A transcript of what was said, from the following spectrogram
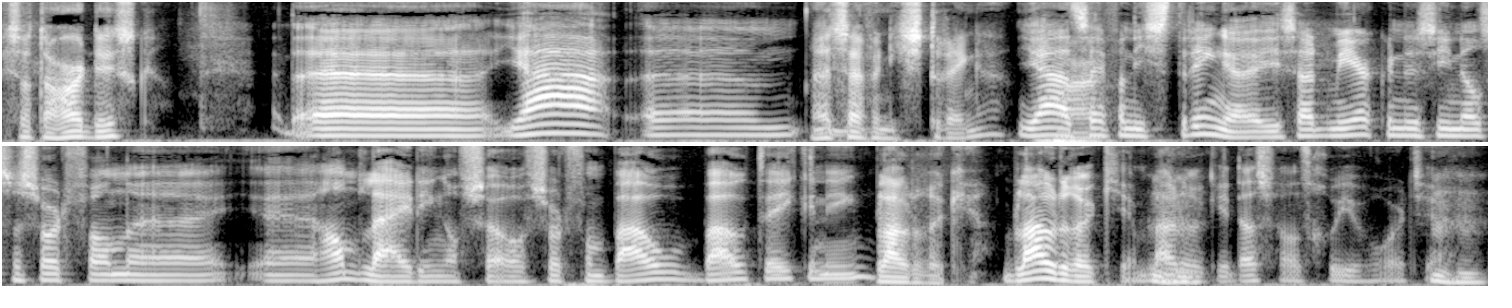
Is dat de harddisk? Uh, ja. Um, het zijn van die strengen. Ja, maar... het zijn van die strengen. Je zou het meer kunnen zien als een soort van uh, uh, handleiding of zo. Een soort van bouw, bouwtekening. Blauwdrukje. Blauwdrukje, blauwdrukje. Mm -hmm. Dat is wel het goede woord, ja. Mm -hmm.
